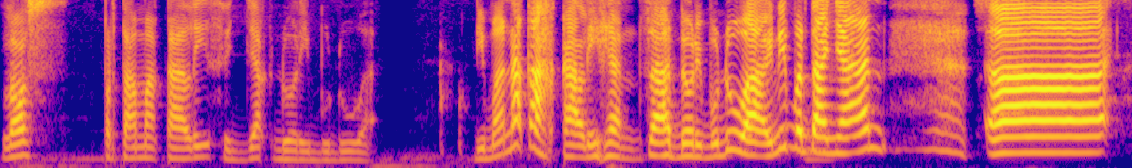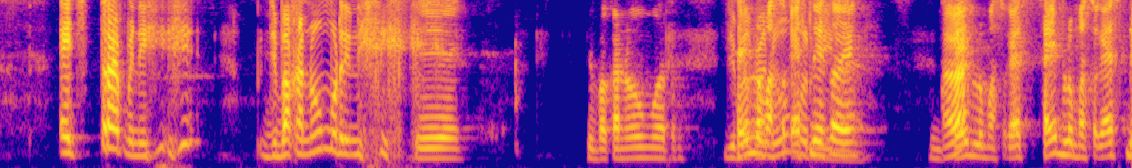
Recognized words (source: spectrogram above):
loss pertama kali sejak 2002. Di manakah kalian saat 2002? Ini pertanyaan eh age trap ini. Jebakan umur ini. Iya. Jebakan umur. saya Jebakan belum masuk SD nih. soalnya. Apa? Saya belum masuk S- saya belum masuk SD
